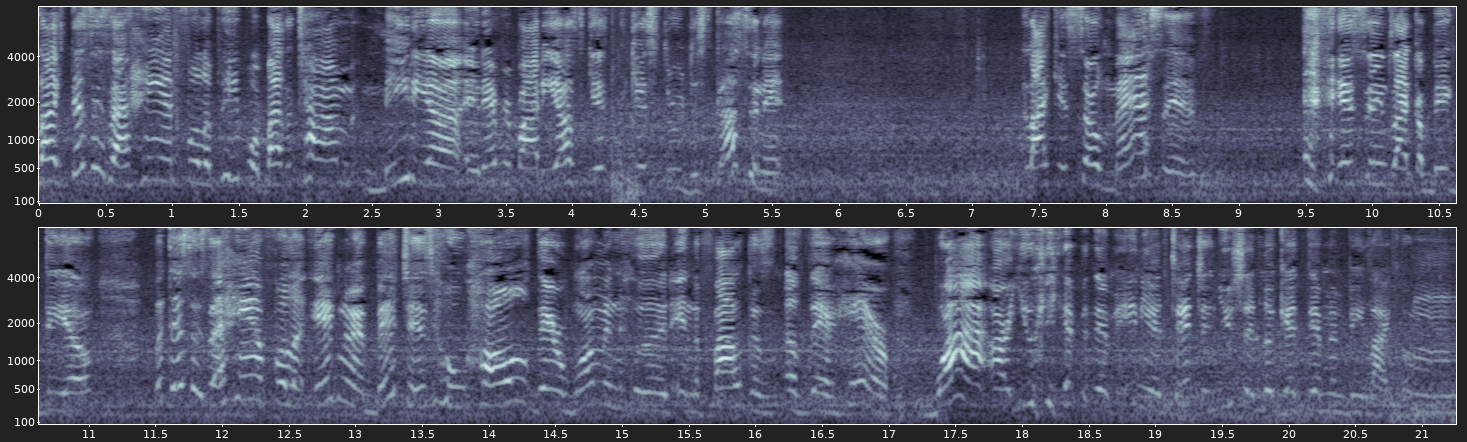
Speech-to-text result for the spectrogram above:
Like this is a handful of people. By the time media and everybody else gets gets through discussing it like it's so massive it seems like a big deal but this is a handful of ignorant bitches who hold their womanhood in the follicles of their hair. Why are you giving them any attention? You should look at them and be like, hmm,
